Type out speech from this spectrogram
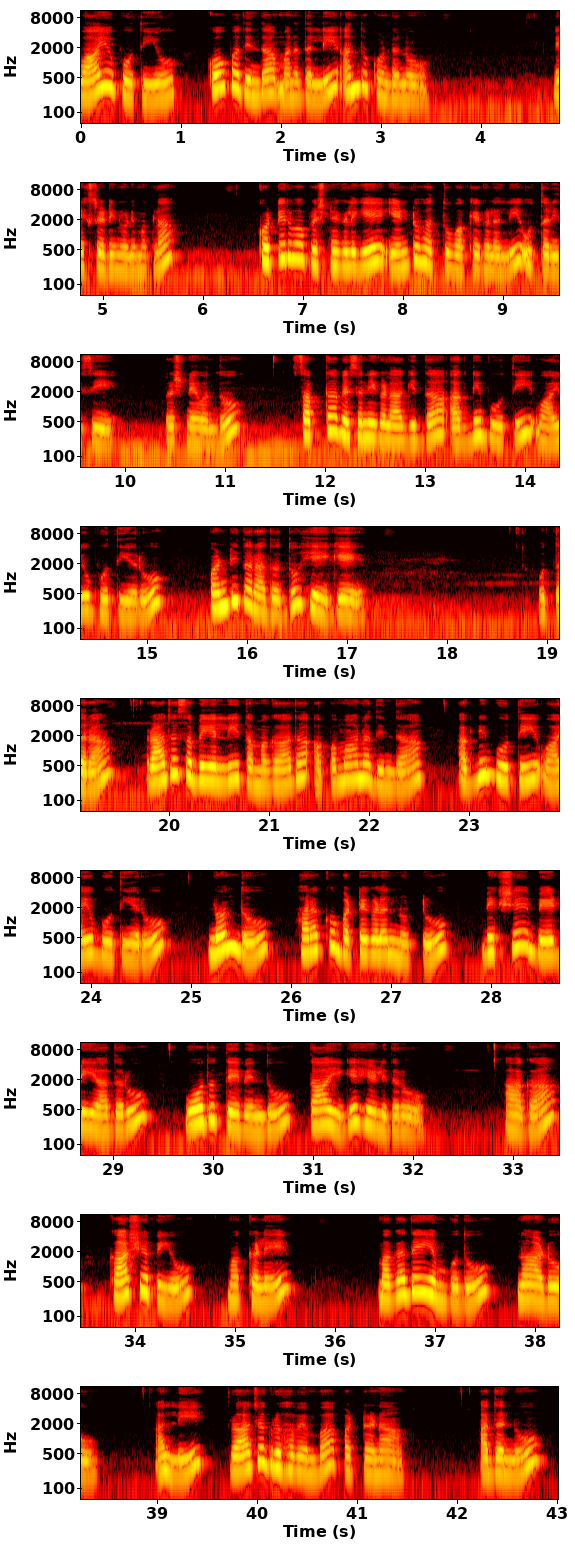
ವಾಯುಭೂತಿಯು ಕೋಪದಿಂದ ಮನದಲ್ಲಿ ಅಂದುಕೊಂಡನು. ನೆಕ್ಸ್ಟ್ ರೀಡಿಂಗ್ ನೋಡಿ ಮಕ್ಕಳ. ಕೊಟ್ಟಿರುವ ಪ್ರಶ್ನೆಗಳಿಗೆ ಎಂಟು ಹತ್ತು ವಾಕ್ಯಗಳಲ್ಲಿ ಉತ್ತರಿಸಿ. ಪ್ರಶ್ನೆ ಒಂದು, ಸಪ್ತ ವ್ಯಸನಿಗಳಾಗಿದ್ದ ಅಗ್ನಿಭೂತಿ, ವಾಯುಭೂತಿಯರು ಪಂಡಿತರಾದದ್ದು ಹೇಗೆ? ಉತ್ತರ, ರಾಜಸಭೆಯಲ್ಲಿ ತಮಗಾದ ಅಪಮಾನದಿಂದ ಅಗ್ನಿಭೂತಿ, ವಾಯುಭೂತಿಯರು ನೊಂದು ಹರಕು ಬಟ್ಟೆಗಳನ್ನುಟ್ಟು ಭಿಕ್ಷೆ ಬೇಡಿಯಾದರೂ ಓದುತ್ತೇವೆಂದು ತಾಯಿಗೆ ಹೇಳಿದರು. ಆಗ ಕಾಶ್ಯಪಿಯು, ಮಕ್ಕಳೇ ಮಗಧೆ ಎಂಬುದು ನಾಡು. ಅಲ್ಲಿ ರಾಜಗೃಹವೆಂಬ ಪಟ್ಟಣ. ಅದನ್ನು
